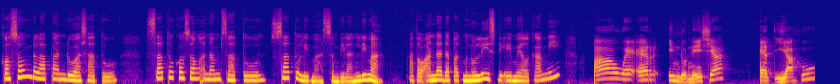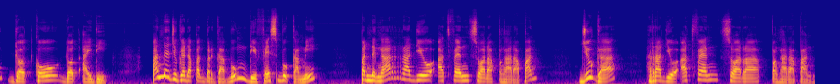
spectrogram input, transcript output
0821 1061 1595 Atau Anda dapat menulis di email kami awrindonesia at yahoo.co.id. Anda juga dapat bergabung di Facebook kami, pendengar Radio Advent Suara Pengharapan, juga Radio Advent Suara Pengharapan.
